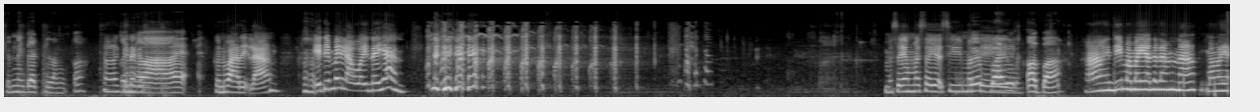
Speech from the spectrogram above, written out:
Kanagat lang ka. Ah, kinagat- Kunwari. Kunwari lang. Eh di may laway na yan. Masayang masaya si Mateo. Purple ka ba? Ha, hindi mamaya na lang na. Mamaya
